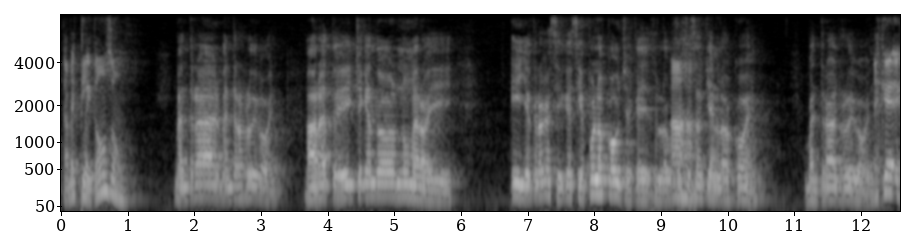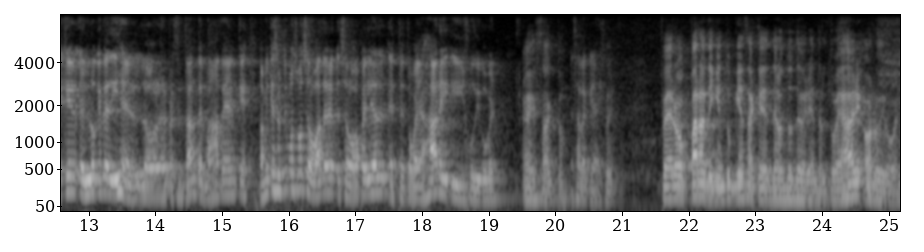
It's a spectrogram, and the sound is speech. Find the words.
Tal vez Clay Thompson. Va a entrar, va a entrar Rudy Gobert. Ahora estoy chequeando números y, y yo creo que sí, que si es por los coaches, que los Ajá. coaches son quienes los cogen, va a entrar Rudy Gobert. Es que, es que es lo que te dije, los representantes van a tener que. Para mí que ese último spot se lo va a, tener- se lo va a pelear este, Tobias Harris y Rudy Gobert. Exacto. Esa es la que hay. Sí. Pero para ti, ¿quién tú piensas que de los dos debería entrar? ¿Tobias Harris o Rudy Gobert?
